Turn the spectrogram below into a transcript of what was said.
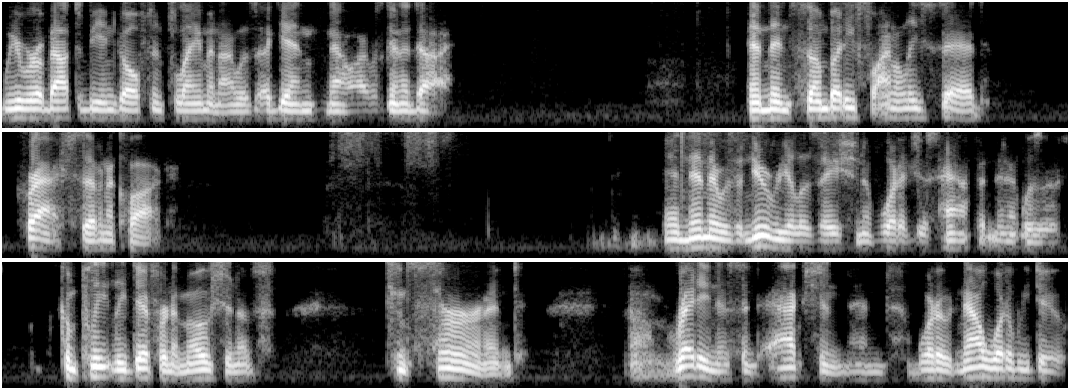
we were about to be engulfed in flame, and I was, again, now I was going to die. And then somebody finally said, crash, seven o'clock. And then there was a new realization of what had just happened, and it was a completely different emotion of concern and um, readiness and action. And what now? What do we do?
